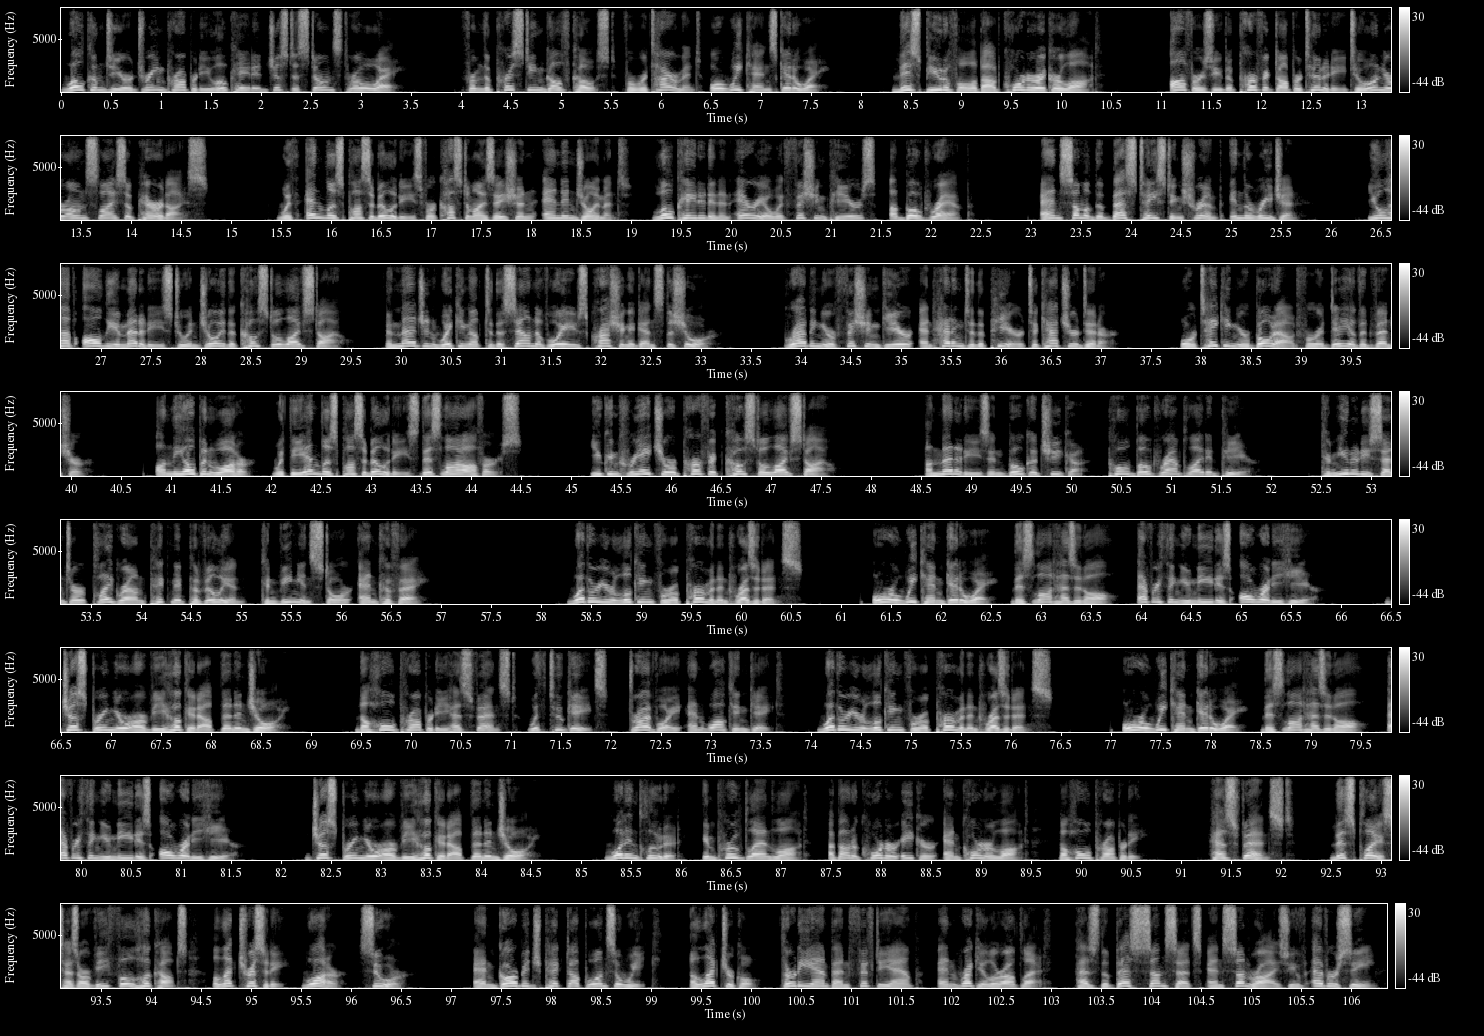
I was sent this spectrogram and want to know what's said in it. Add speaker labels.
Speaker 1: Welcome to your dream property located just a stone's throw away from the pristine Gulf Coast for retirement or weekends getaway. This beautiful about quarter acre lot offers you the perfect opportunity to own your own slice of paradise with endless possibilities for customization and enjoyment. Located in an area with fishing piers, a boat ramp, and some of the best tasting shrimp in the region. You'll have all the amenities to enjoy the coastal lifestyle. Imagine waking up to the sound of waves crashing against the shore, grabbing your fishing gear and heading to the pier to catch your dinner, or taking your boat out for a day of adventure. On the open water, with the endless possibilities this lot offers, you can create your perfect coastal lifestyle. Amenities in Boca Chica, pool boat ramp lighted pier, community center, playground, picnic pavilion, convenience store, and cafe. Whether you're looking for a permanent residence or a weekend getaway, this lot has it all. Everything you need is already here. Just bring your RV, hook it up, then enjoy. The whole property has fenced with two gates, driveway, and walk-in gate. Whether you're looking for a permanent residence or a weekend getaway, this lot has it all. Everything you need is already here. Just bring your RV, hook it up, then enjoy. What included? Improved land lot, about a quarter acre and corner lot, the whole property has fenced. This place has RV full hookups, electricity, water, sewer, and garbage picked up once a week. Electrical, 30 amp and 50 amp, and regular outlet. Has the best sunsets and sunrise you've ever seen.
